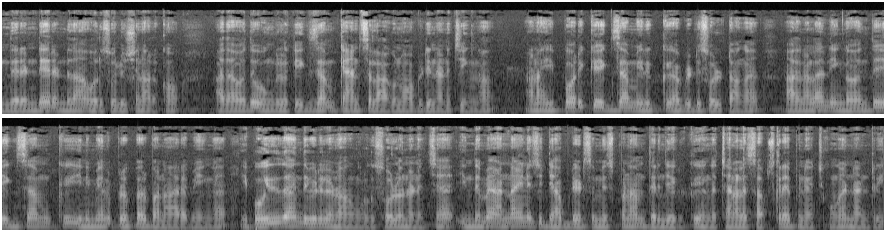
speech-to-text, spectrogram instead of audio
இந்த ரெண்டே ரெண்டு தான் ஒரு சொல்யூஷனாக இருக்கும். அதாவது உங்களுக்கு எக்ஸாம் கேன்சல் ஆகணும் அப்படின்னு நினச்சிங்கன்னா ஆனால் இப்போ வரைக்கும் எக்ஸாம் இருக்குது அப்படின்ட்டு சொல்லிட்டாங்க. அதனால் நீங்கள் வந்து எக்ஸாமுக்கு இனிமேல் ப்ரிப்பேர் பண்ண ஆரம்பிங்க. இப்போ இதுதான் இந்த வீடியோவில் நான் உங்களுக்கு சொல்லணும்னு நினச்சேன். இந்தமாதிரி அண்ணா யூனிவர்சிட்டி அப்டேட்ஸை மிஸ் பண்ணாமல் தெரிஞ்சதுக்கு எங்கள் சேனலை சப்ஸ்கிரைப் பண்ணி வச்சுக்கோங்க. நன்றி.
